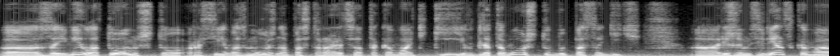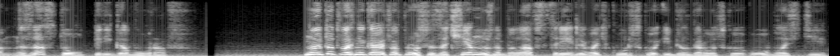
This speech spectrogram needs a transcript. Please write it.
э, заявил о том, что Россия, возможно, постарается атаковать Киев для того, чтобы посадить э, режим Зеленского за стол переговоров. Ну и тут возникают вопросы, зачем нужно было обстреливать Курскую и Белгородскую области?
